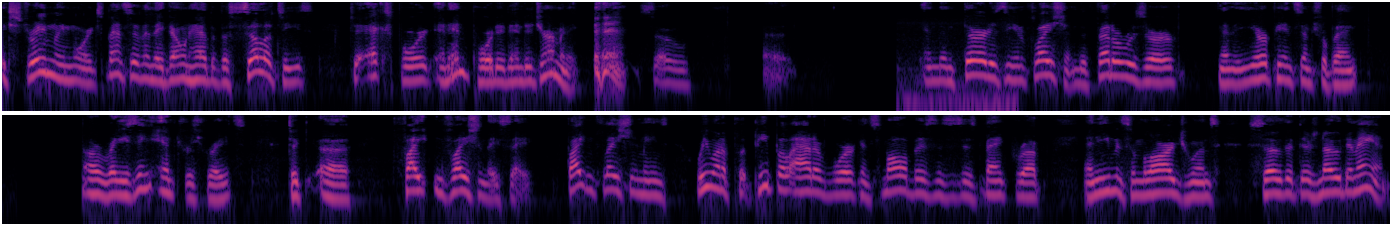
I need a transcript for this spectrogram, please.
extremely more expensive, and they don't have the facilities to export and import it into Germany. so, uh, and then third is the inflation. The Federal Reserve and the European Central Bank are raising interest rates to uh, fight inflation. They say fight inflation means we want to put people out of work and small businesses bankrupt and even some large ones so that there's no demand.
